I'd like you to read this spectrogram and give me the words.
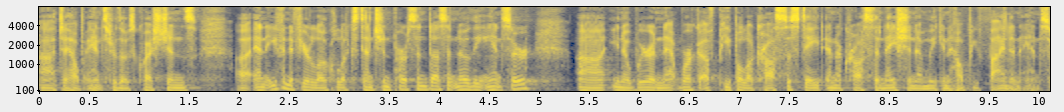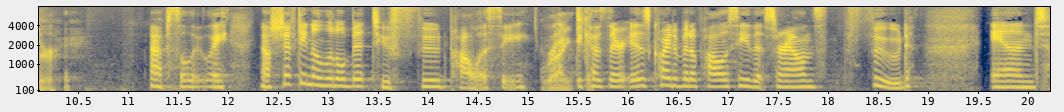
uh, to help answer those questions, uh, and even if your local extension person doesn't know the answer, uh, you know, we're a network of people across the state and across the nation, and we can help you find an answer. Absolutely. Now, shifting a little bit to food policy. Right. Because there is quite a bit of policy that surrounds food. And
